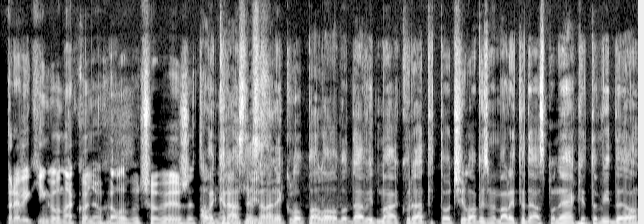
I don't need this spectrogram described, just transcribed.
pre vikingov na koňoch, alebo čo vieš. Že tam Ale krásne sa na ne klopalo, lebo David ma akurát točil, aby sme mali teda aspoň nejaké to video.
